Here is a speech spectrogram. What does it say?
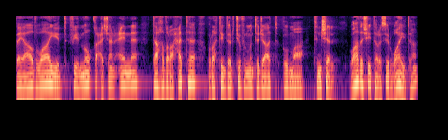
بياض وايد في الموقع عشان عيننا تاخذ راحتها وراح تقدر تشوف المنتجات وما تنشل. وهذا الشيء ترى يصير وايد ها؟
